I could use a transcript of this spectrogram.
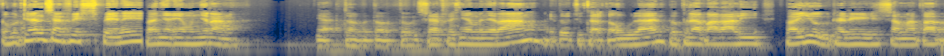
Kemudian servis BNI banyak yang menyerang. Ya betul betul. Tuh, Servisnya menyerang itu juga keunggulan. Beberapa kali Bayu dari Samatar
